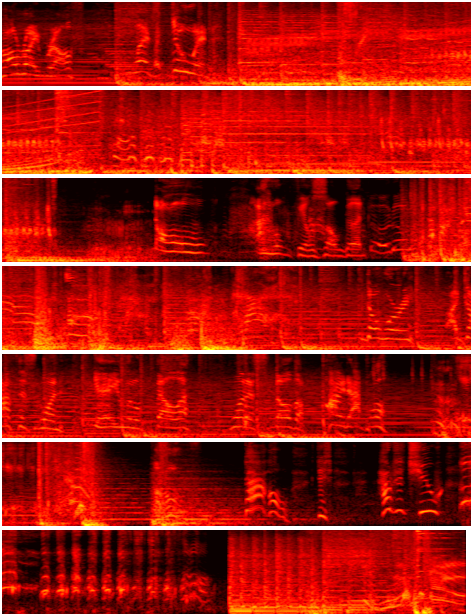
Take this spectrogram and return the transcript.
All right, Ralph, let's do it. Oh, I don't feel so good. Don't worry, I got this one. Hey, little fella, want to smell the pineapple? oh, Ow! Did, how did you?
